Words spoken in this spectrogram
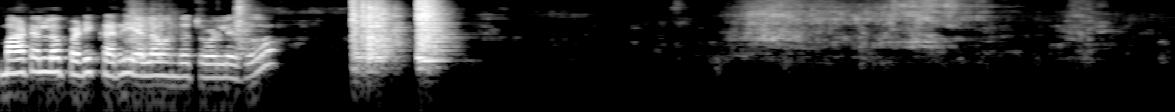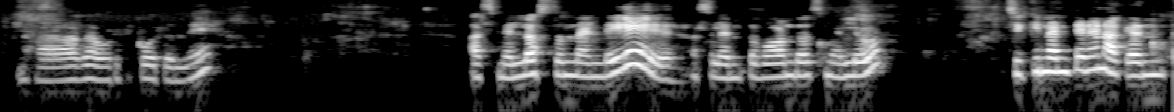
మాటల్లో పడి కర్రీ ఎలా ఉందో చూడలేదు. బాగా ఉడికిపోతుంది. ఆ స్మెల్ వస్తుందండి. అసలు ఎంత బాగుందో స్మెల్ చికెన్ అంటేనే నాకు ఎంత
